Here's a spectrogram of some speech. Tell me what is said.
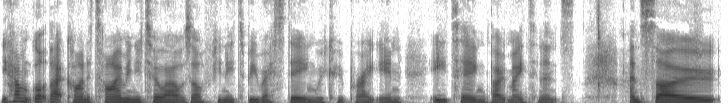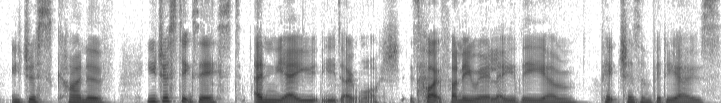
You haven't got that kind of time in your two hours off. You need to be resting recuperating eating boat maintenance. And so you just kind of you just exist. And yeah you, you don't wash. It's quite funny really the um, pictures and videos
